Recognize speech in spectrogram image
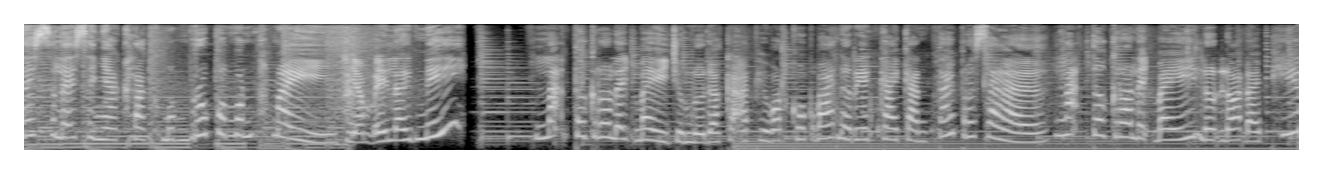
នេះស្លេកសញ្ញាខ្លាឃ្មុំរូបមន្តថ្មីញ៉ាំអីលើនេះលាក់ទឹកក្រលេខ3ចំនួនដល់ការអភិវឌ្ឍខួរក្បាលនិងរាងកាយកាន់តែប្រសើរលាក់ទឹកក្រលេខ3លូតលាស់ដោយភាព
